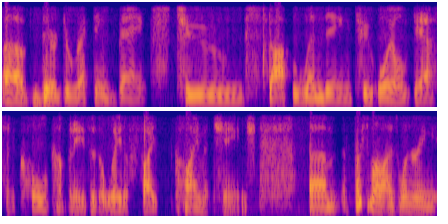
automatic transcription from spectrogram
uh, they're directing banks to stop lending to oil, gas, and coal companies as a way to fight climate change. Um, first of all, I was wondering,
